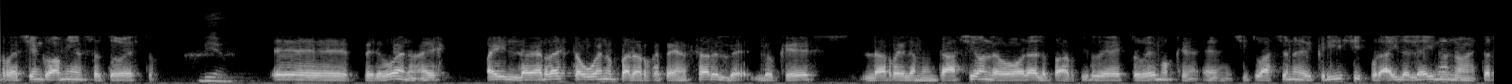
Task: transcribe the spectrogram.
recién comienza todo esto. Bien. Eh, pero bueno, es, ahí la verdad está bueno para repensar el lo que es la reglamentación laboral a partir de esto. Vemos que en situaciones de crisis por ahí la ley no nos está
